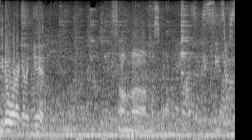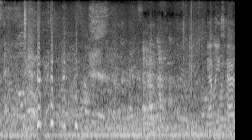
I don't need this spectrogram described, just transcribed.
You know what I gotta get? some uh, Moscato. Caesar Ellie's had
